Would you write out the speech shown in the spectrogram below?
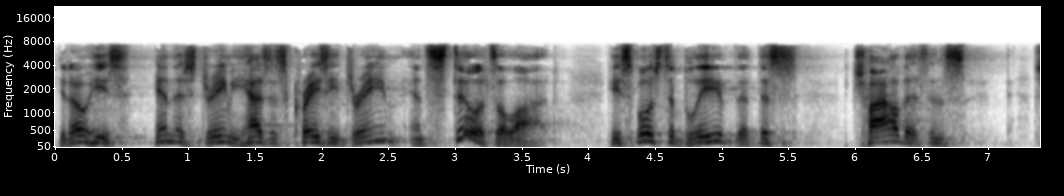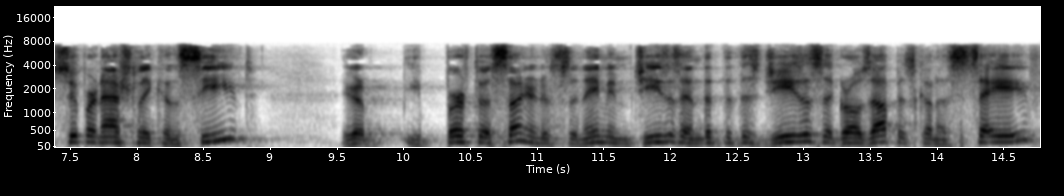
You know, he's in this dream, he has this crazy dream, and still it's a lot. He's supposed to believe that this child that's supernaturally conceived. You're going to give birth to a son. You're going to name him Jesus, and this Jesus that grows up is going to save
